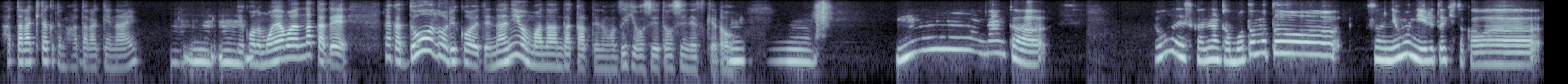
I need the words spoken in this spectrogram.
働きたくても働けない。うんうんうんで、このモヤモヤの中で、なんかどう乗り越えて何を学んだかっていうのもぜひ教えてほしいんですけど。うんうんうーん、なんか、どうですかね、なんかもともと、その日本にいる時とかは、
